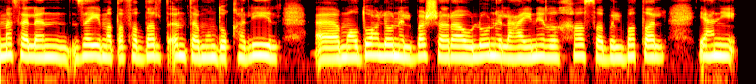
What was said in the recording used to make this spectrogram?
مثلا زي ما تفضلت أنت منذ قليل موضوع لون البشرة ولون العينين الخاصة بال البطل. يعني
